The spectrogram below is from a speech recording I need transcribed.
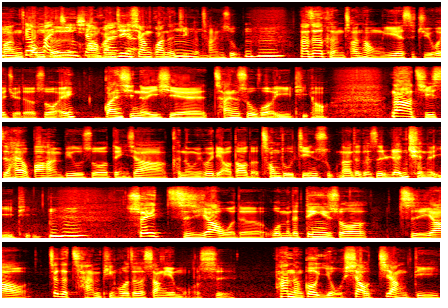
环工的环环境相关的几个参数。那这个可能传统 ESG 会觉得说，哎，关心的一些参数或议题哦。那其实还有包含，比如说，等一下可能我们会聊到的冲突金属，那这个是人权的议题。嗯哼。所以只要我的我们的定义说。只要这个产品或这个商业模式，它能够有效降低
